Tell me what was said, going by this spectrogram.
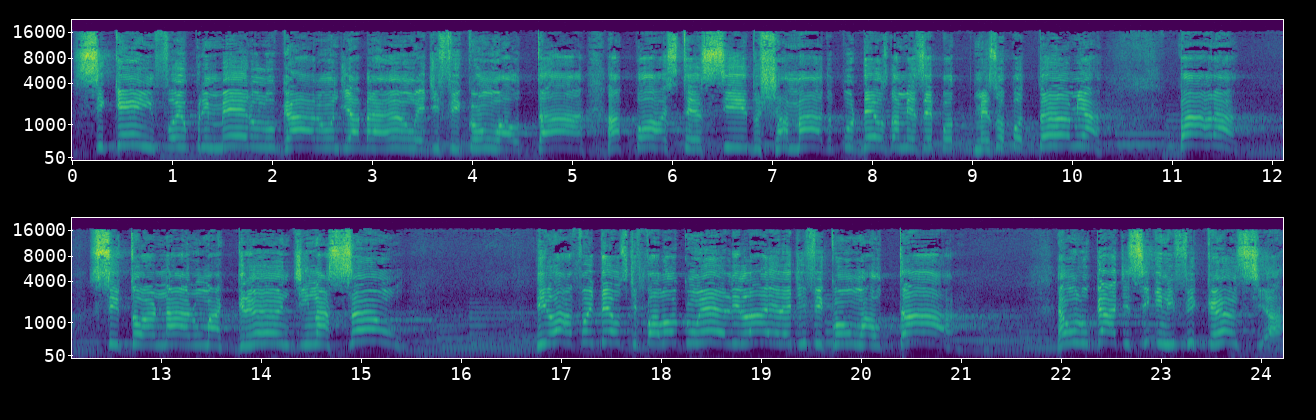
Se quem foi o primeiro lugar onde Abraão edificou um altar após ter sido chamado por Deus da Mesopotâmia para se tornar uma grande nação. E lá foi Deus que falou com ele, e lá ele edificou um altar. É um lugar de significância.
